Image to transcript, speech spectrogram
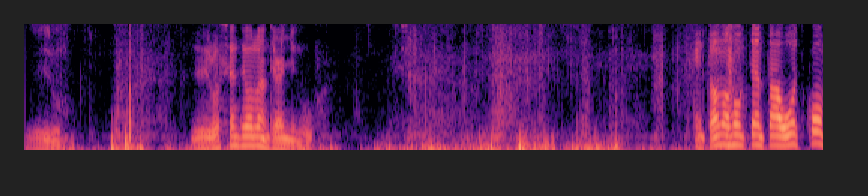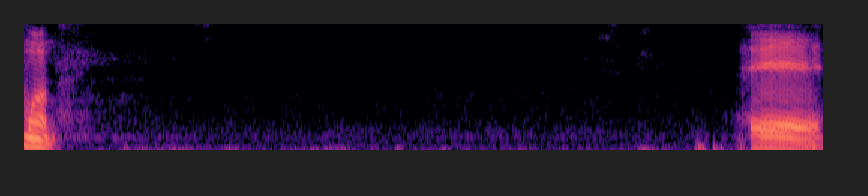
Virou. Virou, acendeu a lanterna de novo. Então nós vamos tentar outro comando. É...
